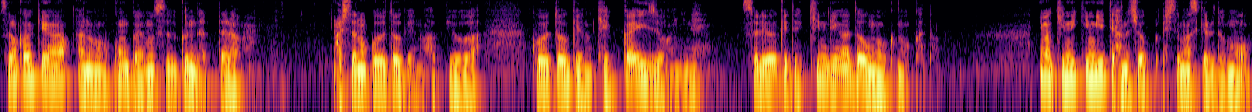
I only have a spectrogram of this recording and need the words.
その関係があの今回も続くんだったら明日の雇用統計の発表は雇用統計の結果以上にねそれを受けて金利がどう動くのかと今金利金利って話をしてますけれども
